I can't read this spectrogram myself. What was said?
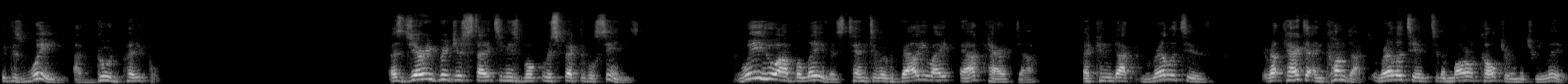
because we are good people. As Jerry Bridges states in his book, Respectable Sins, we who are believers tend to evaluate our character and conduct relative character and conduct relative to the moral culture in which we live.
